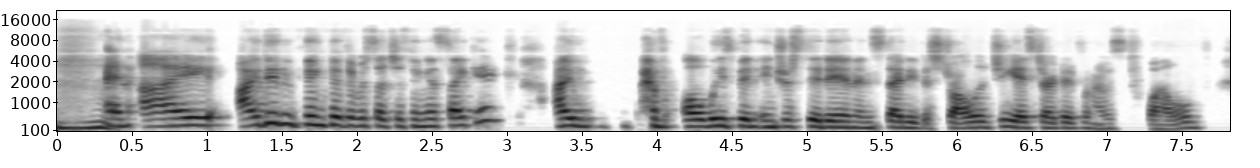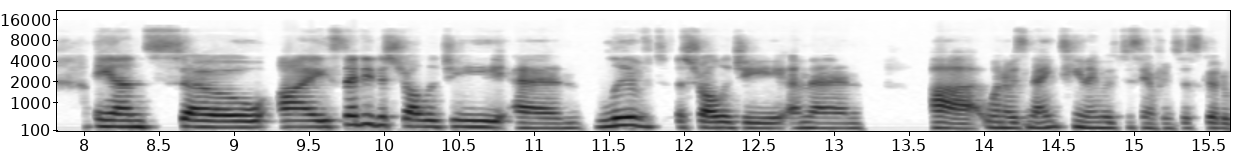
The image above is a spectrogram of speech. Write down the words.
Mm-hmm. And I I didn't think that there was such a thing as psychic. I have always been interested in and studied astrology. I started when I was 12. And so I studied astrology and lived astrology and then uh, when I was 19, I moved to San Francisco to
